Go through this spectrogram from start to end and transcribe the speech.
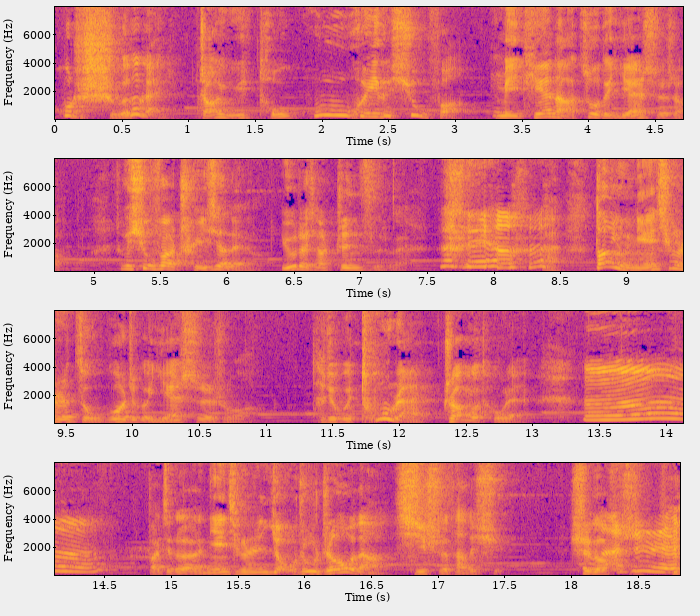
或者蛇的感觉，长有一头乌黑的秀发，每天呢坐在岩石上，这个秀发垂下来啊，有点像贞子的感觉。哎，当有年轻人走过这个岩石的时候啊，他就会突然转过头来，嗯，把这个年轻人咬住之后呢，吸食他的血。是个是人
